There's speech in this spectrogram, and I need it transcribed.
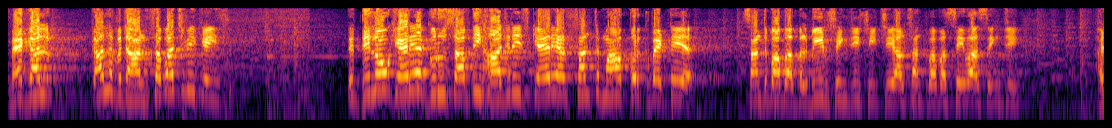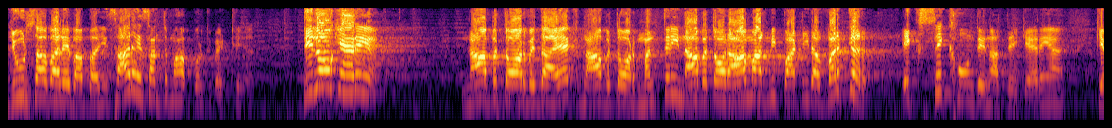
ਮੈਂ ਗੱਲ ਕੱਲ ਵਿਧਾਨ ਸਭਾ 'ਚ ਵੀ ਕਹੀ ਸੀ। ਤੇ ਦਿਲੋਂ ਕਹਿ ਰਿਹਾ, ਗੁਰੂ ਸਾਹਿਬ ਦੀ ਹਾਜ਼ਰੀ 'ਚ ਕਹਿ ਰਿਹਾ, ਸੰਤ ਮਹਾਂਪੁਰਖ ਬੈਠੇ ਆ। ਸੰਤ ਬਾਬਾ ਬਲਬੀਰ ਸਿੰਘ ਜੀ, ਸੀਚੇਵਾਲ, ਸੰਤ ਬਾਬਾ ਸੇਵਾ ਸਿੰਘ ਜੀ, ਹਜੂਰ ਸਾਹਿਬ ਵਾਲੇ ਬਾਬਾ ਜੀ, ਸਾਰੇ ਸੰਤ ਮਹਾਂਪੁਰਖ ਬੈਠੇ ਆ। ਦਿਲੋਂ ਕਹਿ ਰਹੇ ਆ, ਨਾ ਬਤੌਰ ਵਿਧਾਇਕ, ਨਾ ਬਤੌਰ ਮੰਤਰੀ, ਨਾ ਬਤੌਰ ਆਮ ਆਦਮੀ ਪਾਰਟੀ ਦਾ ਵਰਕਰ ਇੱਕ ਸਿੱਖ ਹੋਣ ਦੇ ਨਾਤੇ ਕਹਿ ਰਹੇ ਹਾਂ ਕਿ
